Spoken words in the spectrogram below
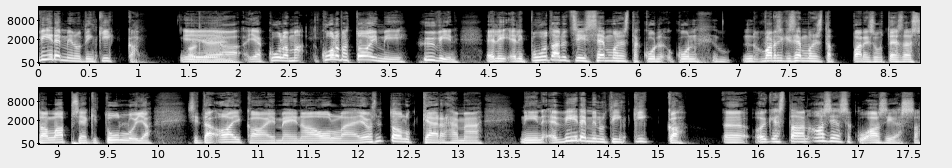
viiden minuutin kikka. Okei. Ja, ja kuulemma, kuulemma toimii hyvin. Eli, eli puhutaan nyt siis semmoisesta, kun, kun varsinkin semmoisista parisuhteista, joissa on lapsiakin tullut ja sitä aikaa ei meinaa olla. Ja jos nyt on ollut kärhämää, niin viiden minuutin kikka ö, oikeastaan asiassa kuin asiassa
